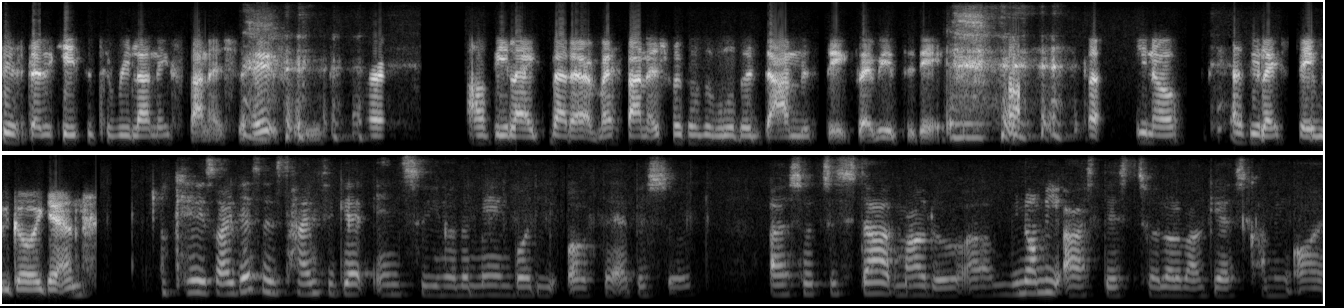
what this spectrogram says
this dedicated to relearning Spanish. So hopefully, I'll be like better at my Spanish because of all the damn mistakes I made today. Um, but you know, as we like to say, we go again. Okay, so I guess it's time to get into you know the main body of the episode. Uh, so to start, Maudo, um, we normally ask this to a lot of our guests coming on,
